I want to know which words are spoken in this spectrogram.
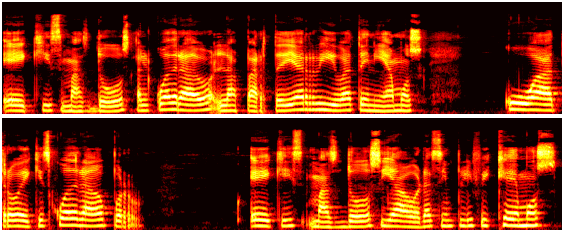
x más 2 al cuadrado. La parte de arriba teníamos 4x cuadrado por x más 2 y ahora simplifiquemos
